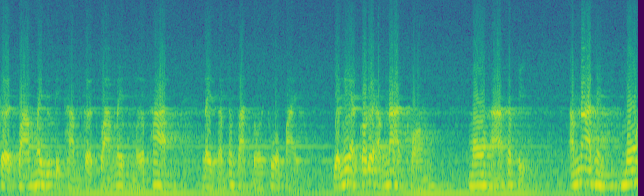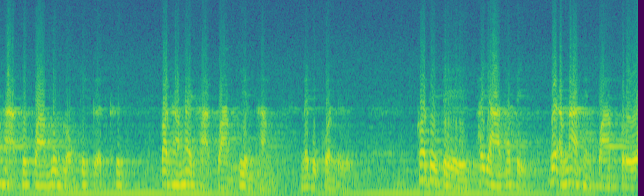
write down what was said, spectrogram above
เกิดความไม่ยุติธรรม เกิดความไม่เสมอภาคในสรรพสัตว์โดยทั่วไป อย่างนี้ก็ด้วยอำนาจของโมหะคติอำนาจแห่งโมหะคือความลุ่มหลงที่เกิดขึ้น ก็ทำให้ขาดความเที่ยงธรรมในบุคคลอื่น ข้อที่สี่พยาคติด้วยอำนาจแห่งความกลัว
